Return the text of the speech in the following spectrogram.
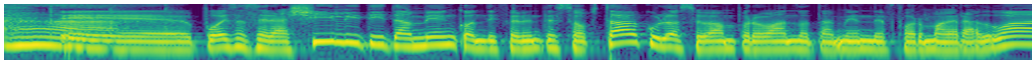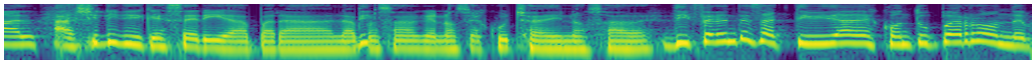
Ah. Eh, podés hacer agility también con diferentes obstáculos, se van probando también de forma gradual. Agility, ¿qué sería para la Di- persona que no se escucha y no sabe? diferentes actividades con tu perro donde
